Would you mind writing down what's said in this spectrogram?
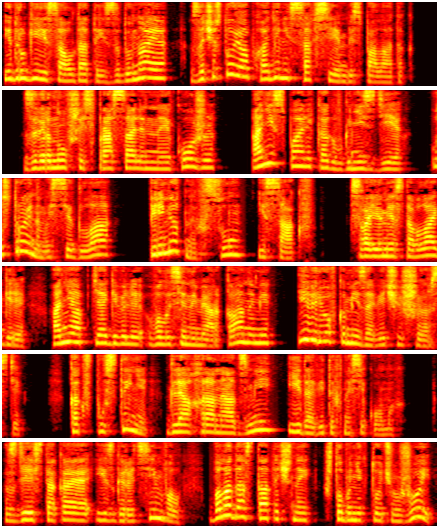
и другие солдаты из-за Дуная зачастую обходились совсем без палаток. Завернувшись в просаленные кожи, они спали как в гнезде, устроенном из седла, переметных сум и сакв. Свое место в лагере они обтягивали волосяными арканами и веревками из овечьей шерсти, как в пустыне для охраны от змей и ядовитых насекомых. Здесь такая изгородь-символ была достаточной, чтобы никто чужой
